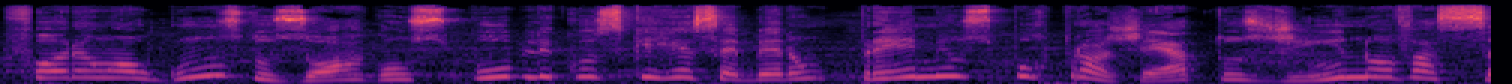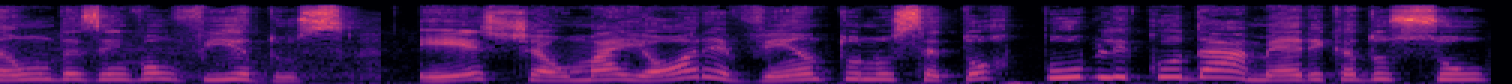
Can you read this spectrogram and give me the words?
foram alguns dos órgãos públicos que receberam prêmios por projetos de inovação desenvolvidos. Este é o maior evento no setor público da América do Sul.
